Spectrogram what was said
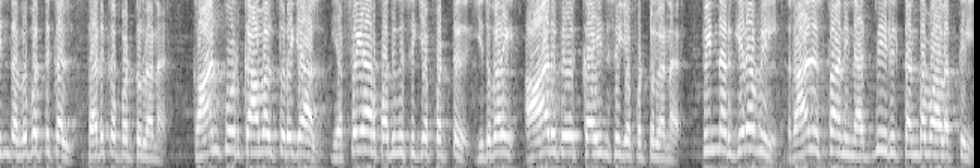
இந்த விபத்துகள் தடுக்கப்பட்டுள்ளன. கான்பூர் காவல்துறையால் எஃப்ஐஆர் பதிவு செய்யப்பட்டு இதுவரை ஆறு பேர் கைது செய்யப்பட்டுள்ளனர். பின்னர் இரவில் ராஜஸ்தானின் அஜ்மீரில் தண்டவாளத்தில்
